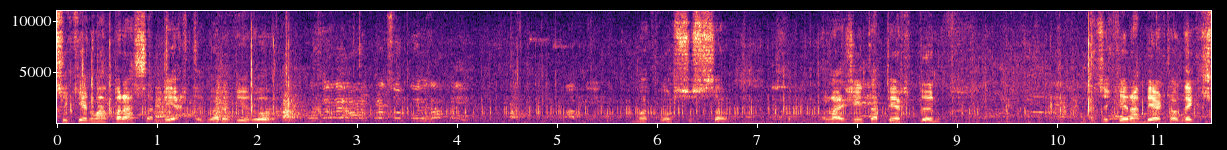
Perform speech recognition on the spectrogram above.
Isso aqui era uma praça aberta, agora virou uma construção. Olha lá, a gente está apertando. Isso aqui era aberto, onde é que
